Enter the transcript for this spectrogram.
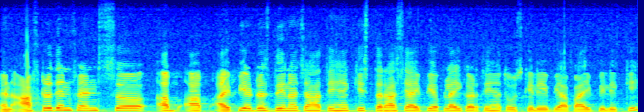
एंड आफ्टर देन फ्रेंड्स अब आप आईपी एड्रेस देना चाहते हैं, किस तरह से आईपी अप्लाई करते हैं तो उसके लिए भी आप आईपी लिख के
